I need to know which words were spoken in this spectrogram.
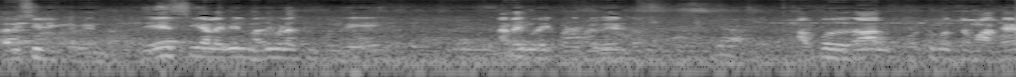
பரிசீலிக்க வேண்டும். தேசிய அளவில் மதுவிலக்கு கொள்கையை நடைமுறைப்படுத்த வேண்டும். அப்போதுதான் ஒட்டுமொத்தமாக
